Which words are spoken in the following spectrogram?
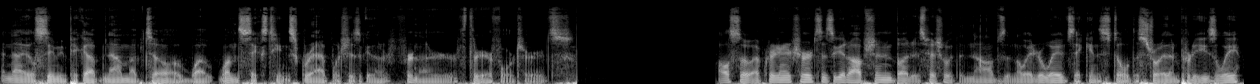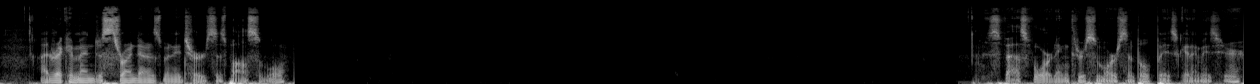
And now you'll see me pick up. Now I'm up to uh, what 116 scrap, which is going for another three or four turrets. Also, upgrading your turrets is a good option, but especially with the knobs and the later waves, they can still destroy them pretty easily. I'd recommend just throwing down as many turrets as possible. Just fast forwarding through some more simple basic enemies here.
